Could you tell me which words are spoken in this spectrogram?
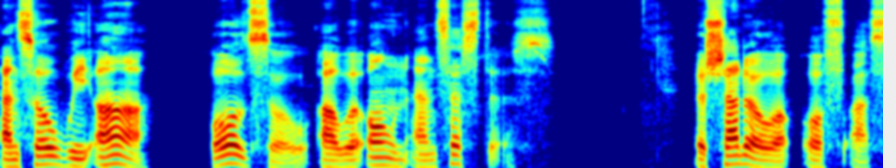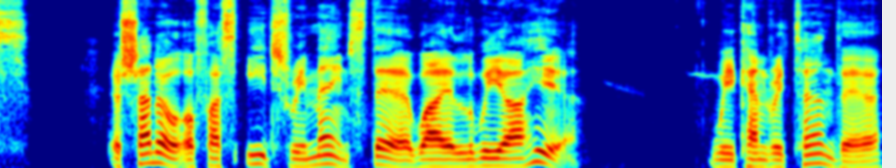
and so we are also our own ancestors. A shadow of us a shadow of us each remains there while we are here. We can return there,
